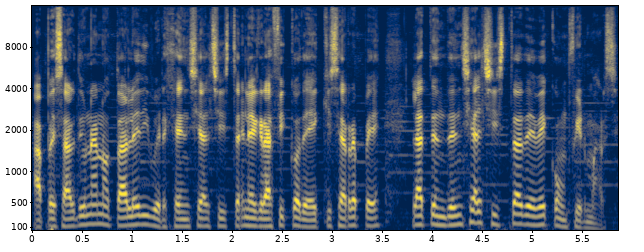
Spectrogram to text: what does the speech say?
A pesar de una notable divergencia alcista en el gráfico de XRP, la tendencia alcista debe confirmarse.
